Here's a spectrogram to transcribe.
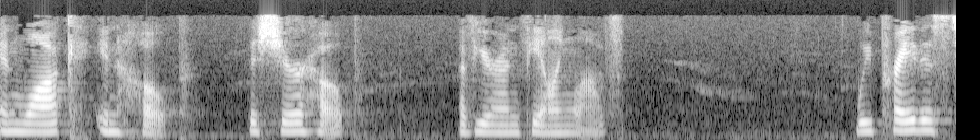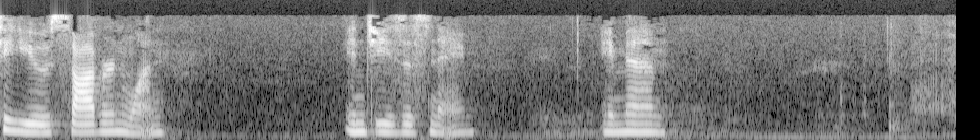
and walk in hope, the sure hope of your unfailing love. We pray this to you, Sovereign One, in Jesus' name. Amen.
